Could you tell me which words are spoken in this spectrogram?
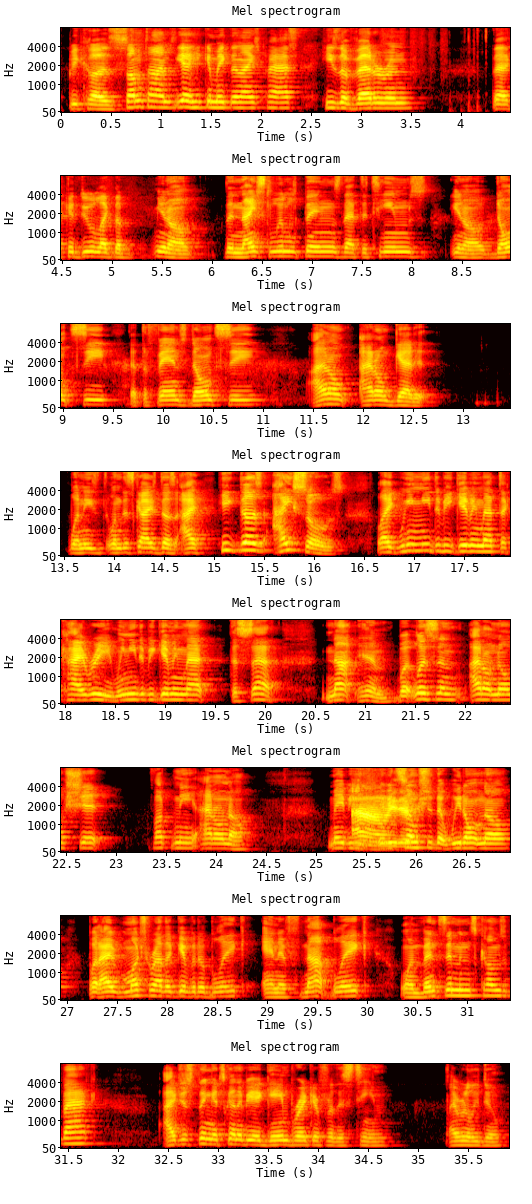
Because sometimes, yeah, he can make the nice pass. He's a veteran that could do like the you know the nice little things that the teams you know, don't see that the fans don't see. I don't I don't get it. When he's when this guy does I he does ISOs. Like we need to be giving that to Kyrie. We need to be giving that to Seth, not him. But listen, I don't know shit. Fuck me, I don't know. Maybe, don't know maybe it's some shit that we don't know. But I'd much rather give it to Blake. And if not Blake, when Ben Simmons comes back, I just think it's gonna be a game breaker for this team. I really do.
